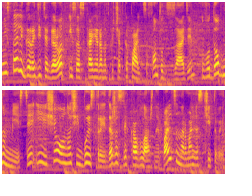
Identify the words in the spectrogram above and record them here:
Не стали городить огород и со сканером отпечатка пальцев. Он тут сзади, в удобном месте, и еще он очень быстрый, даже слегка влажные пальцы нормально считывает.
